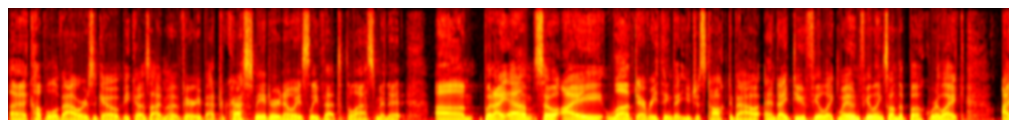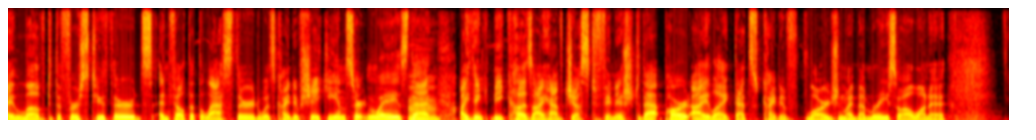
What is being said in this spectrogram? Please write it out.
a couple of hours ago because I'm a very bad procrastinator and always leave that to the last minute. Um, but I am so I loved everything that you just talked about, and I do feel like my own feelings on the book were like. I loved the first two thirds and felt that the last third was kind of shaky in certain ways. That I think because I have just finished that part, I like that's kind of large in my memory. So I'll want to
